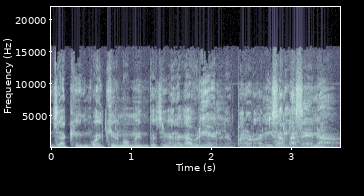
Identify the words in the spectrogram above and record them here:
ya que en cualquier momento llegará Gabriel para organizar la cena.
